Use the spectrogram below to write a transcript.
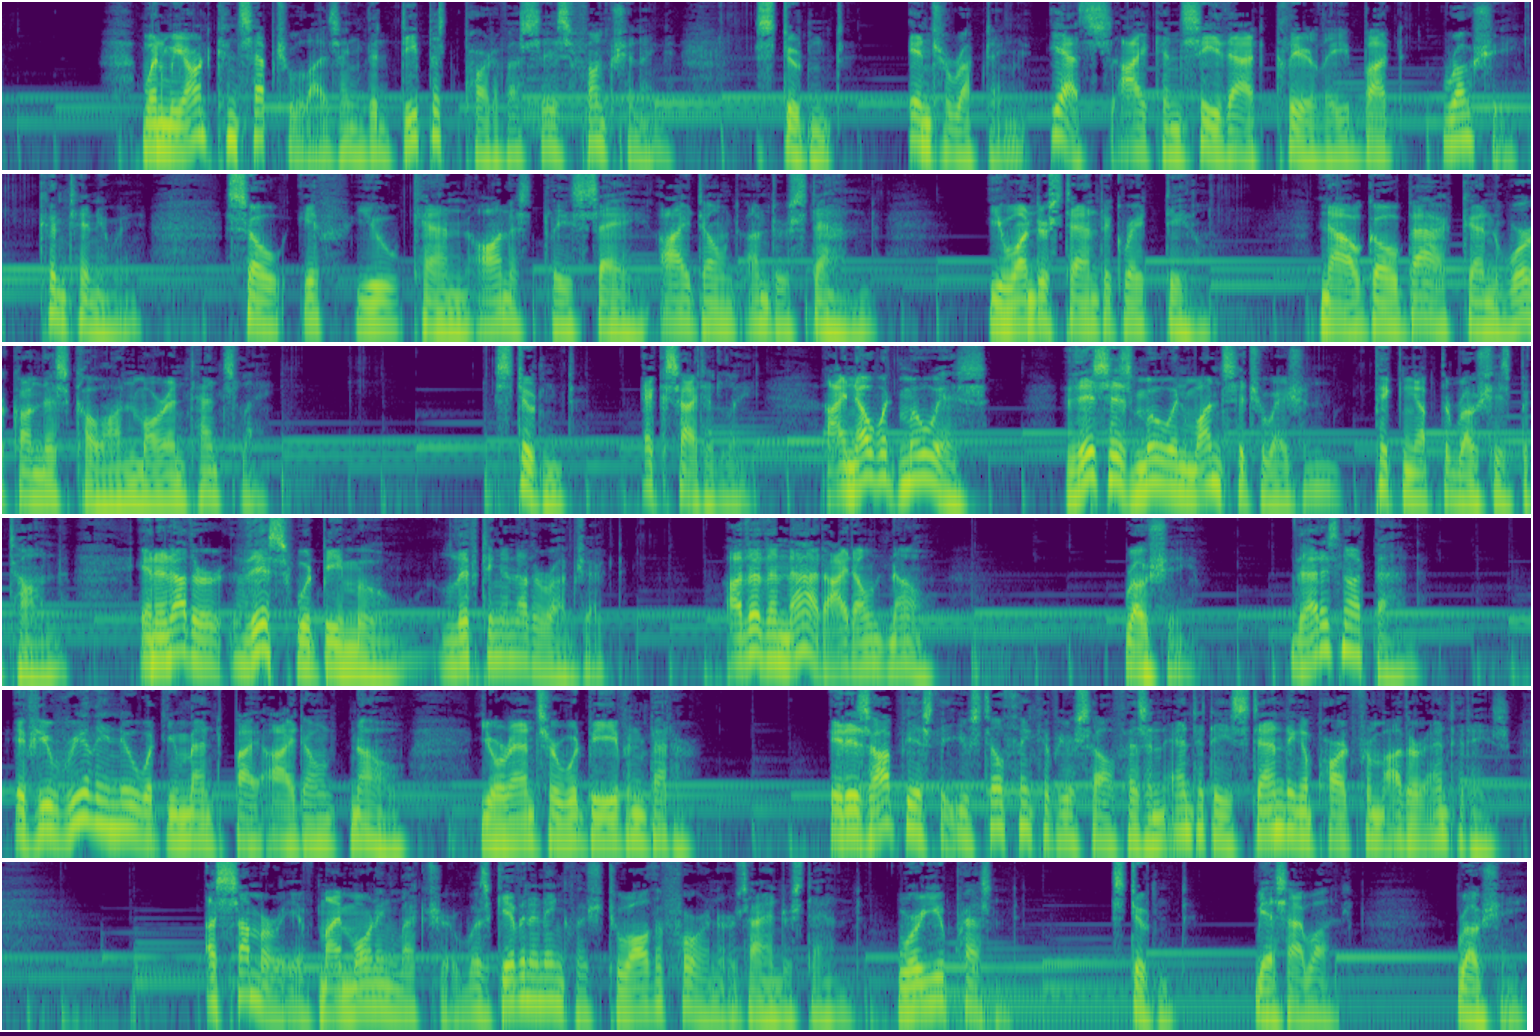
When we aren't conceptualizing, the deepest part of us is functioning. Student, interrupting. Yes, I can see that clearly, but Roshi, continuing. So if you can honestly say, I don't understand, you understand a great deal. Now go back and work on this koan more intensely. Student, excitedly, I know what Mu is. This is Mu in one situation, picking up the Roshi's baton. In another, this would be Mu, lifting another object. Other than that, I don't know. Roshi, that is not bad. If you really knew what you meant by I don't know, your answer would be even better. It is obvious that you still think of yourself as an entity standing apart from other entities. A summary of my morning lecture was given in English to all the foreigners, I understand. Were you present? Student. Yes, I was. Roshi.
